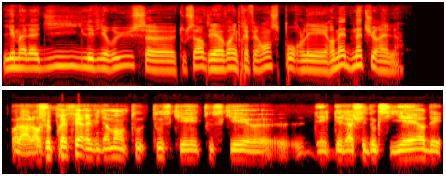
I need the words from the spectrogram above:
les maladies, les virus, euh, tout ça. Vous allez avoir une préférence pour les remèdes naturels. Voilà, alors je préfère évidemment tout, ce qui est tout ce qui est euh, des, des, lâchers d'auxiliaires, des,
